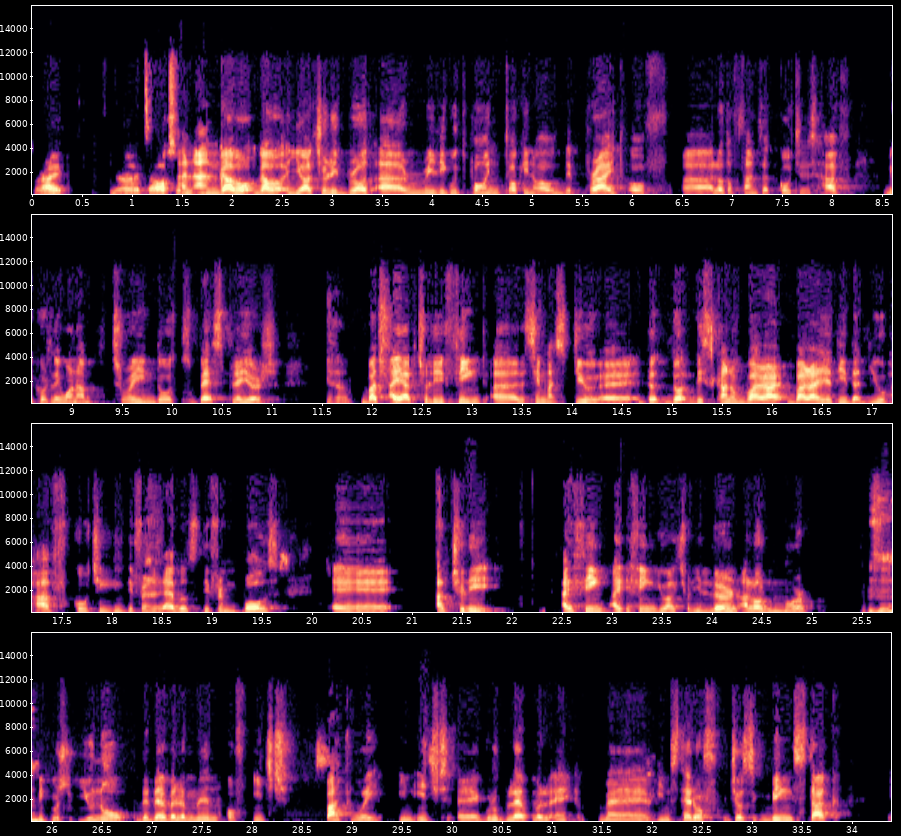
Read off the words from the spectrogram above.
Right. No, it's awesome. And, and Gabo, Gabo, you actually brought a really good point talking about the pride of uh, a lot of times that coaches have because they want to train those best players. Yeah. But I actually think uh, the same as you. Uh, the, the, this kind of vari- variety that you have, coaching different levels, different balls, uh, actually, I think I think you actually learn a lot more mm-hmm. because you know the development of each pathway in each uh, group level uh, instead of just being stuck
